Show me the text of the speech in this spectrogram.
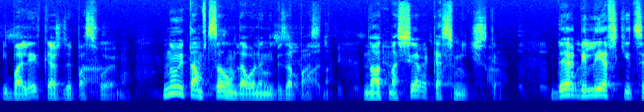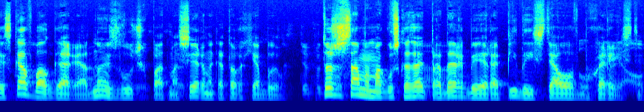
и болеть каждый по-своему. Ну и там в целом довольно небезопасно. Но атмосфера космическая. Дерби Левский и ЦСКА в Болгарии – одно из лучших по атмосфере, на которых я был. То же самое могу сказать про дерби Рапида и Стяова в Бухаресте.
